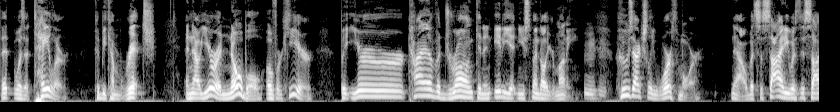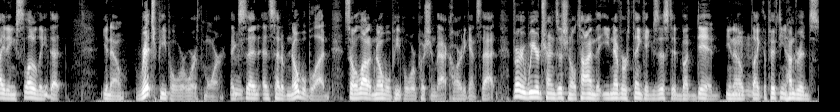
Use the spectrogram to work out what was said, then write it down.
that was a tailor could become rich. And now you're a noble over here, but you're kind of a drunk and an idiot and you spend all your money. Mm-hmm. Who's actually worth more now? But society was deciding slowly that you know, rich people were worth more mm-hmm. instead instead of noble blood. So a lot of noble people were pushing back hard against that. Very weird transitional time that you never think existed but did. You know, mm-hmm. like the 1500s.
